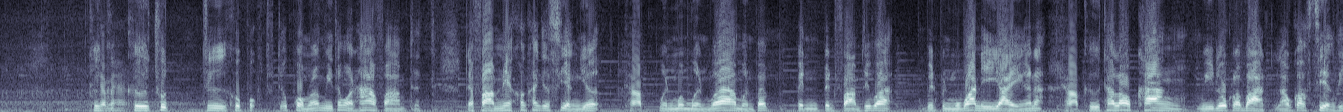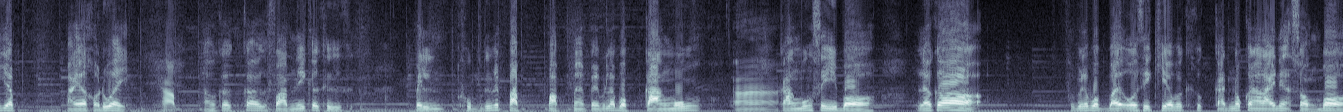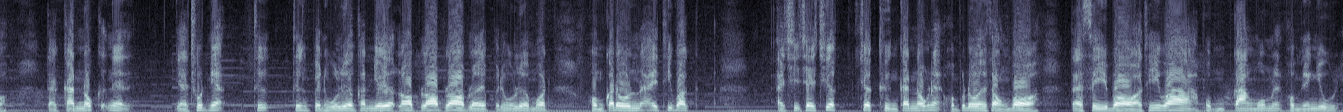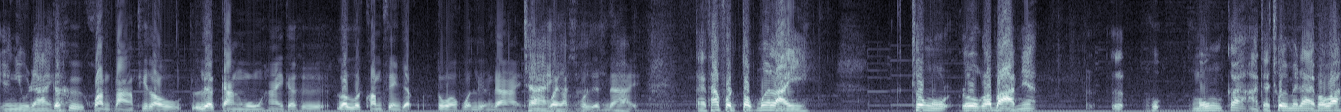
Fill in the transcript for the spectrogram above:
คือใช่ไหมฮะ คือชุดคือคือผมผมแล้วมีทั้งหมด5ฟาร์มแต่แต่ฟาร์มเนี้ยค่อนข้างจะเสี่ยงเยอะ ครับ เหมือนเหมือนเหมือนว่าเหมือนว่าเป็นเป็นฟาร์มที่ว่าเป็นเป็นหมู่บ้านใหญ่ๆอย่างนั้นอะครับ คือถ้ารอบข้างมีโรคระบาดเราก็เสี่ยงที่จะไปกับเขาด้วย ครับ เราก็ก็ฟาร์มนี้ก็คือเป็นผมถึงได้ปรับปรับมาเป็นระบบกลางมุ้ง อ่า กลางมุ้งสี่บ่อแล้วก็เป็นระบบไบโอซีเคียวกันนกกันอะไรเนี่ยสองบ่อ แต่กันนกเนี่ยอย่างชุดเนี่ยซึ่งซึ่งเป็นหัวเรืองกันเยอะๆรอบรอบรอบเลยเป็นหัวเรืองหมด ผมก็โดนไอ้ที่ว่าไอ้ที่ใช้เชือกเชือกขึงกันนกเนี่ยผมก็โดนสองบ่อแต่สี่บ่อที่ว่าผมกลางมุ้งเนี่ยผมยังอยู่ยังอยู่ได้รับก็คือความต่างที่เราเลือกกางมุ้งให้ก็คือ เราลดความเสี่ยงจากตัวหัวเหลืองได้ใช่ไวรัสหัวเหลืองได้แต่ถ้าฝนตกเมื่อไหร่ช่วงโรคระบาดเนี่ยเอ่อหุมุ้งก็อาจจะช่วยไม่ได้ เพราะว่า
